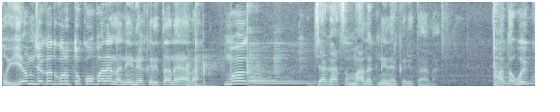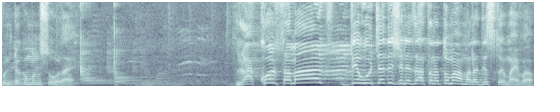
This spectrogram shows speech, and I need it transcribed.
तो यम जगद्गुरु तुकोबऱ्यांना नेण्याकरिता नाही आला. मग जगाचा मालक नेण्याकरिता आला. आता वैकुंठगमन सोहळा आहे. लाखो समाज देऊच्या दिशेने जाताना तुम्हा आम्हाला दिसतोय मायबाप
